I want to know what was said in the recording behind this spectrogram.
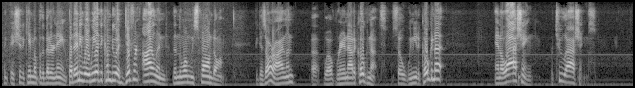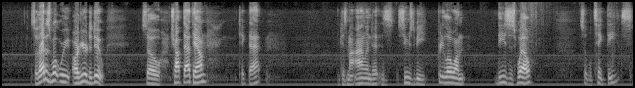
I think they should have came up with a better name. But anyway, we had to come to a different island than the one we spawned on, because our island, uh, well, ran out of coconuts. So we need a coconut and a lashing, or two lashings. So that is what we are here to do. So chop that down, take that, because my island is seems to be pretty low on these as well. So we'll take these.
